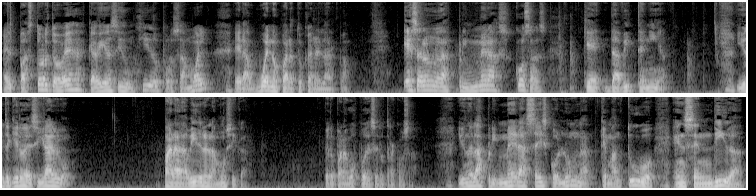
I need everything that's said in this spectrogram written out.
El pastor de ovejas que había sido ungido por Samuel era bueno para tocar el arpa. Esa era una de las primeras cosas que David tenía. Y yo te quiero decir algo. Para David era la música, pero para vos puede ser otra cosa. Y una de las primeras seis columnas que mantuvo encendida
